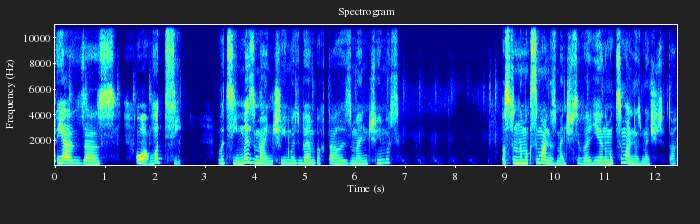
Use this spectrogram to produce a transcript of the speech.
Я зараз. О, в оці. В оці ми зменшуємось, беремо портали, зменшуємось. Просто на максимально зменшуся. Вроді я на максимально зменшуся, так.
